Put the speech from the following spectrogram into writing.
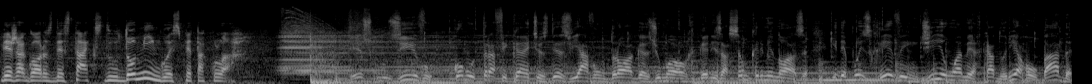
Veja agora os destaques do Domingo Espetacular. Exclusivo, como traficantes desviavam drogas de uma organização criminosa e depois revendiam a mercadoria roubada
